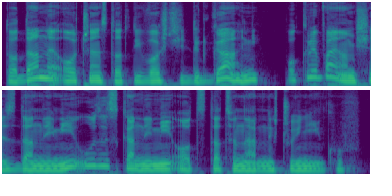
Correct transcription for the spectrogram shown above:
to dane o częstotliwości drgań pokrywają się z danymi uzyskanymi od stacjonarnych czujników.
